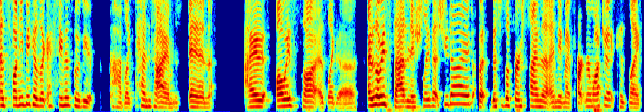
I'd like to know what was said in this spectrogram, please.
It's funny because like I've seen this movie, God, like 10 times, and I always saw it as like a I was always sad initially that she died, but this was the first time that I made my partner watch it because like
